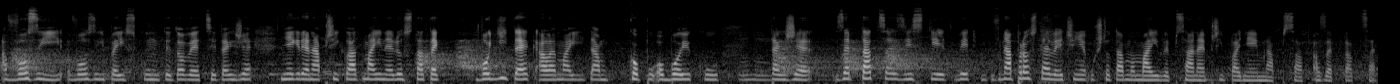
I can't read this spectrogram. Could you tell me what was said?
a vozí, vozí pejskům tyto věci, takže někde například mají nedostatek vodítek, ale mají tam kopu obojku, mm-hmm. takže zeptat se, zjistit, v naprosté většině už to tam mají vypsané, případně jim napsat a zeptat se.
